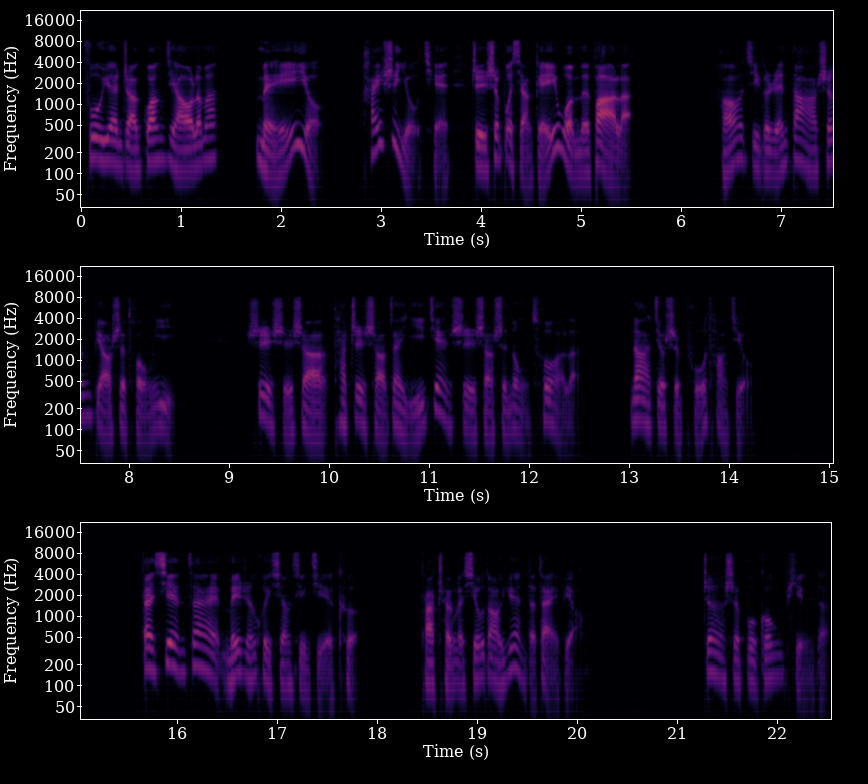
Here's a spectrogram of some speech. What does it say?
副院长光脚了吗？”没有，还是有钱，只是不想给我们罢了。好几个人大声表示同意。事实上，他至少在一件事上是弄错了，那就是葡萄酒。但现在没人会相信杰克，他成了修道院的代表。这是不公平的。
